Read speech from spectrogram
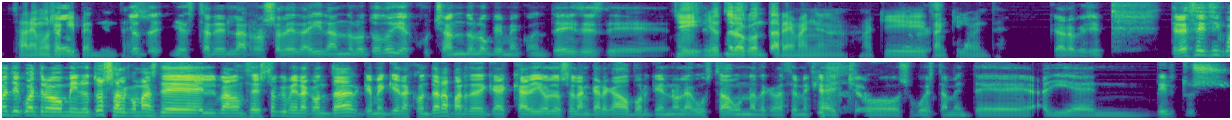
estaremos Yo- aquí pendientes. Yo, te- yo estaré en la Rosaleda ahí dándolo todo y escuchando lo que me contéis desde. Sí, desde- yo te lo contaré mañana aquí tranquilamente. Claro que sí. 13 y 54 minutos, algo más del baloncesto que me, quiera contar, que me quieras contar, aparte de que a Escariolo se le han cargado porque no le ha gustado unas declaraciones que ha hecho supuestamente allí en Virtus.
